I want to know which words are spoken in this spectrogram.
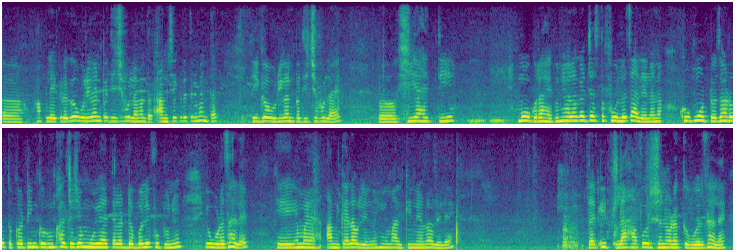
आपल्या इकडे गौरी गणपतीची फुलं म्हणतात. आमच्या इकडे तरी म्हणतात. ही गौरी गणपतीची फुलं आहेत. ही आहेत ती मोगरा आहे. पण ह्याला काय जास्त फुलंच आलेलं ना. खूप मोठं झाड होतं. कटिंग करून खालच्या ज्या मुळी आहेत त्याला डबल हे फुटून येऊन एवढं झालं आहे हे म आम्ही काय लावलेलं नाही ही मालकीने लावलेलं आहे. तर इथला हा पोर्शन एवढा कवर झाला आहे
